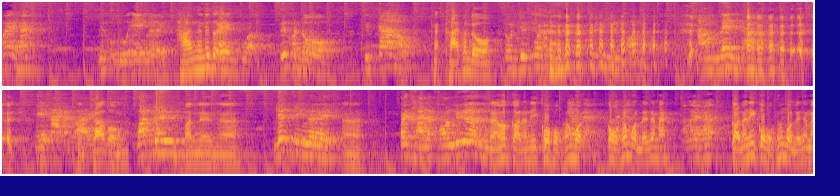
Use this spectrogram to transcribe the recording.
ไม่ฮะซื้อของดูเองเลยหาเงินด้วยตัวเอง แปดขวบซื้อคอนโด 19 ขายคอนโด โดนยึดครับไม่มีเงินผ่อน อำเล่นครับเฮฮากันไปครับผม วันหนึ่งวันหนึ่งอ่าเรื่องจริงเลย อ่าไปถ่ายละครเรื่อง แสดงว่าก่อนหน้านี้โกหกทั้งหมดโกหกทั้งหมดเลยใช่ไหมอะไรฮะก่อนหน้านี้โกหกทั้งหมดเลยใช่ไหม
